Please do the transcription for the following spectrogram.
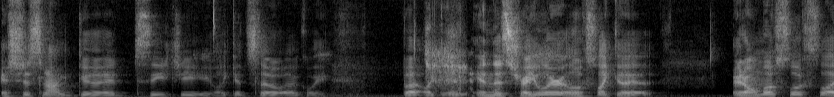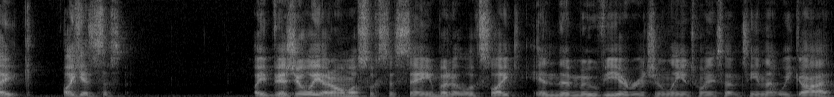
it's just not good CG. Like it's so ugly. But like in, in this trailer it looks like a it almost looks like like it's just, like visually it almost looks the same, but it looks like in the movie originally in 2017 that we got,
